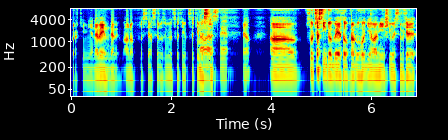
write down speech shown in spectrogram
proti mně, nevím, nevím, ano, prostě asi rozumím, co tím, co tím no, myslím. jasně. Jo? Uh, v současné době je to opravdu hodně levnější, myslím, že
